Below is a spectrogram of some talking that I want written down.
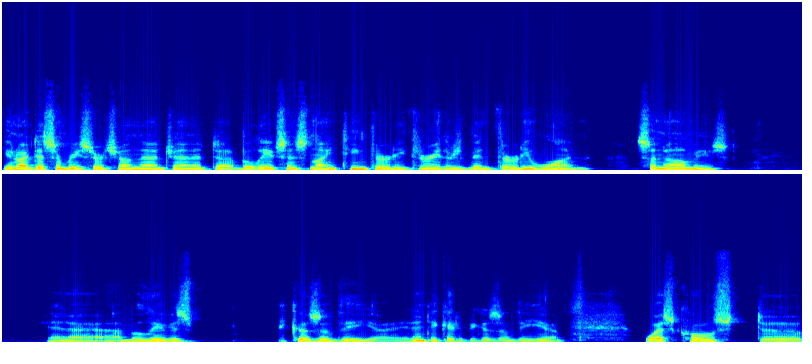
you know, I did some research on that, Janet. I believe since 1933, there's been 31 tsunamis, and I, I believe it's because of the. Uh, it indicated because of the uh, west coast uh,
